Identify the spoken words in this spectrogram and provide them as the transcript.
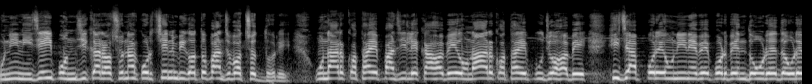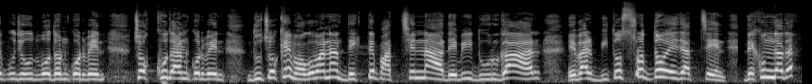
উনি নিজেই পঞ্জিকা রচনা করছেন বিগত পাঁচ বছর ধরে। ওনার কথায় পাঁজি লেখা হবে ওনার কথায় পুজো হবে। হিজাব পরে উনি নেবে পড়বেন, দৌড়ে দৌড়ে পুজো উদ্বোধন করবেন, চক্ষুদান করবেন। দু চোখে ভগবান আর দেখতে পাচ্ছেন না, দেবী দুর্গার এবার বীতশ্রদ্ধ হয়ে যাচ্ছেন। দেখুন দাদা।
